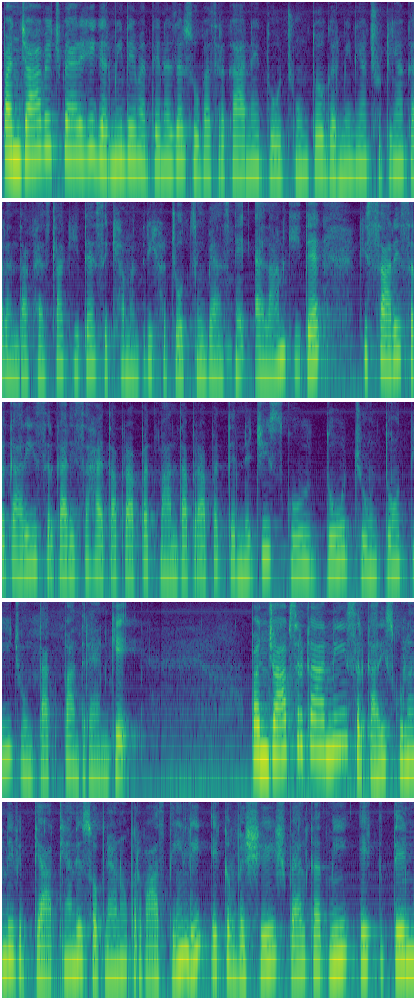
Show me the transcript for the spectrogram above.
ਪੰਜਾਬ ਵਿੱਚ ਪੈ ਰਹੀ ਗਰਮੀ ਦੇ ਮੱਦੇਨਜ਼ਰ ਸੂਬਾ ਸਰਕਾਰ ਨੇ 2 ਜੂਨ ਤੋਂ ਗਰਮੀ ਦੀਆਂ ਛੁੱਟੀਆਂ ਕਰਨ ਦਾ ਫੈਸਲਾ ਕੀਤਾ ਹੈ। ਸਿੱਖਿਆ ਮੰਤਰੀ ਹਰਜੋਤ ਸਿੰਘ ਬੈਂਸ ਨੇ ਐਲਾਨ ਕੀਤਾ ਹੈ ਕਿ ਸਾਰੇ ਸਰਕਾਰੀ ਸਰਕਾਰੀ ਸਹਾਇਤਾ ਪ੍ਰਾਪਤ, ਮਾਨਤਾ ਪ੍ਰਾਪਤ ਤੇ ਨਿੱਜੀ ਸਕੂਲ 2 ਜੂਨ ਤੋਂ 30 ਜੂਨ ਤੱਕ ਬੰਦ ਰਹਿਣਗੇ। ਪੰਜਾਬ ਸਰਕਾਰ ਨੇ ਸਰਕਾਰੀ ਸਕੂਲਾਂ ਦੇ ਵਿਦਿਆਰਥੀਆਂ ਦੇ ਸੁਪਨਿਆਂ ਨੂੰ ਪ੍ਰਵਾਸ ਦੇਣ ਲਈ ਇੱਕ ਵਿਸ਼ੇਸ਼ ਪਹਿਲਕਦਮੀ, ਇੱਕ ਦਿਨ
